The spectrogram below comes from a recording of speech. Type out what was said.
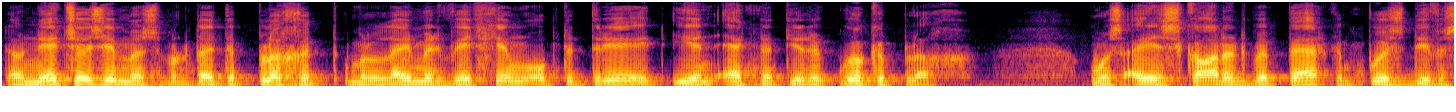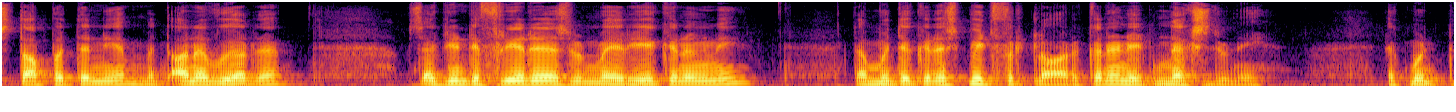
Nou net soos die munisipaliteit 'n plig het om in lyn met wetgewing op te tree, het u en ek natuurlik ook 'n plig om ons eie skade te beperk en positiewe stappe te neem. Met ander woorde, as ek nie tevrede is met my rekening nie, dan moet ek 'n dispuut verklaar. Ek kan net niks doen nie. Ek moet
